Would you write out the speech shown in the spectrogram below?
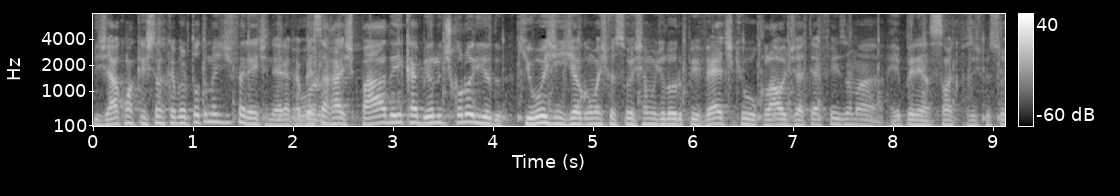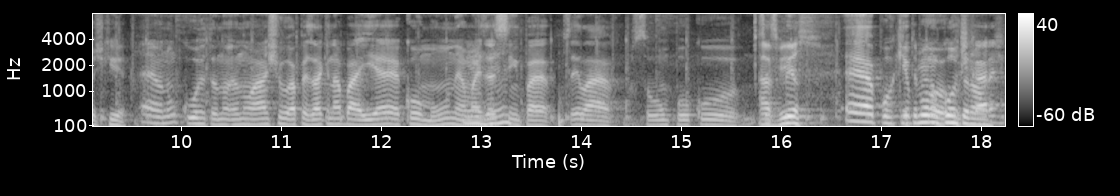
já com a questão do cabelo totalmente diferente, né? Era cabeça raspada e cabelo descolorido, que hoje em dia algumas pessoas chamam de louro pivete, que o Cláudio já até fez uma repreensão aqui para essas pessoas que É, eu não curto, eu não, eu não acho, apesar que na Bahia é comum, né? Uhum. Mas assim, pra, sei lá, sou um pouco. avesso. É, porque, Eu também pô, não curto, os não. caras,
